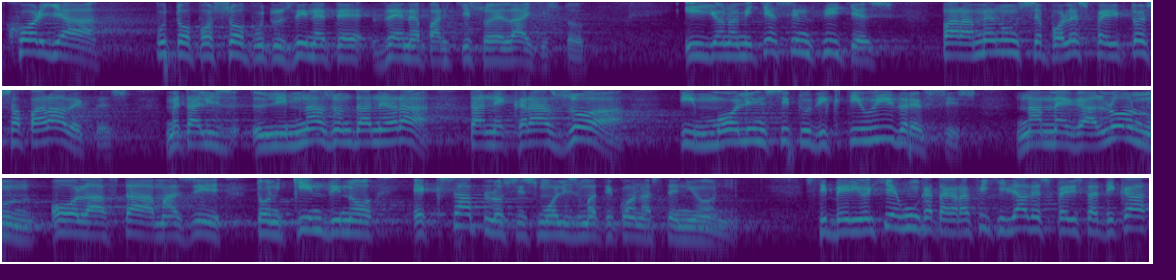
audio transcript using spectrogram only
Χώρια που το ποσό που τους δίνεται δεν επαρκεί στο ελάχιστο. Οι υγειονομικές συνθήκες παραμένουν σε πολλές περιπτώσεις απαράδεκτες, με τα λιμνάζοντα νερά, τα νεκρά ζώα, τη μόλυνση του δικτύου ίδρευσης, να μεγαλώνουν όλα αυτά μαζί τον κίνδυνο εξάπλωσης μολυσματικών ασθενειών. Στην περιοχή έχουν καταγραφεί χιλιάδες περιστατικά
